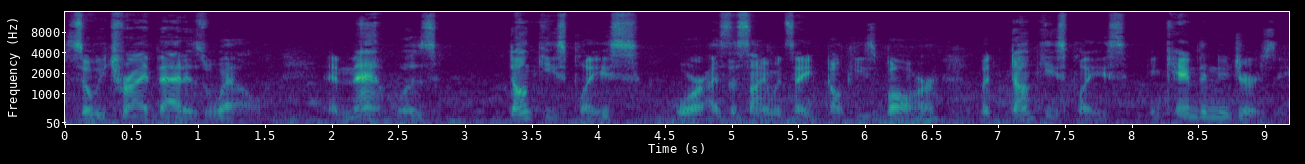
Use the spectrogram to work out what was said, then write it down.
So we tried that as well. And that was Donkey's Place, or as the sign would say, Donkey's Bar, but Donkey's Place in Camden, New Jersey.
